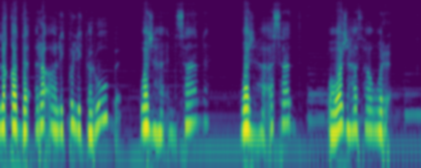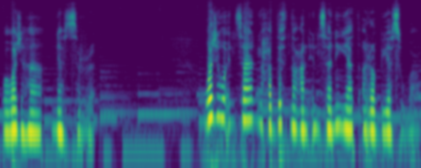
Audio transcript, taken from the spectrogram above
لقد رأى لكل كروب وجه إنسان وجه أسد ووجه ثور ووجه نسر. وجه إنسان يحدثنا عن إنسانية الرب يسوع.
